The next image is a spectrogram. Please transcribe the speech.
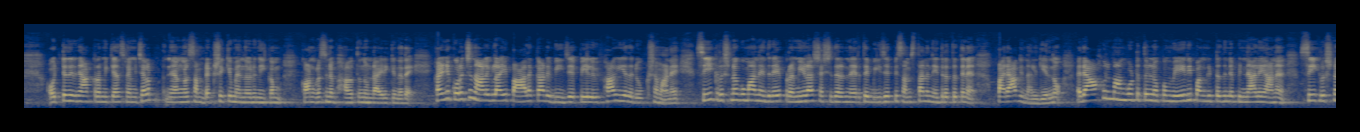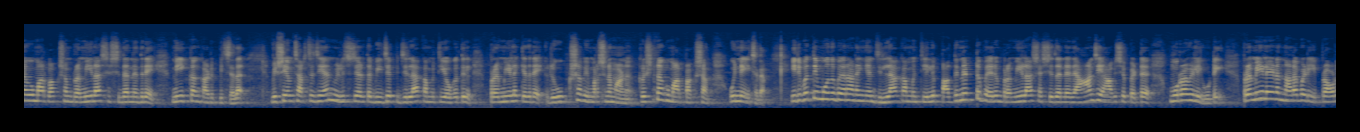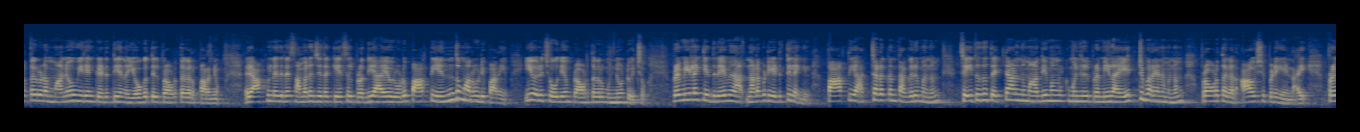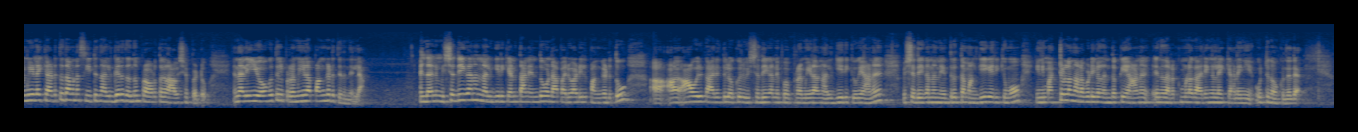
ഒറ്റതിരിഞ്ഞ് ആക്രമിക്കാൻ ശ്രമിച്ചാൽ ഞങ്ങൾ സംരക്ഷിക്കുമെന്നൊരു നീക്കം കോൺഗ്രസിന്റെ ഭാഗത്തു നിന്നുണ്ടായിരിക്കുന്നത് കഴിഞ്ഞ കുറച്ച് നാളുകളായി പാലക്കാട് ബി ജെ പിയിൽ വിഭാഗീയത രൂക്ഷമാണ്. സി കൃഷ്ണകുമാറിനെതിരെ പ്രമീള ശശിധരൻ നേരത്തെ ബി ജെ പി സംസ്ഥാന നേതൃത്വത്തിന് പരാതി നൽകിയിരുന്നു. രാഹുൽ മാങ്കൂട്ടത്തിനൊപ്പം വേദി പങ്കിട്ടതിന് പിന്നാലെയാണ് സി കൃഷ്ണകുമാർ പക്ഷം പ്രമീള ശശിധരനെതിരെ നീക്കം കടുപ്പിച്ചത്. വിഷയം ചർച്ച ചെയ്യാൻ വിളിച്ചു ചേർത്ത ബി ജെ പി ജില്ലാ കമ്മിറ്റി യോഗത്തിൽ പ്രമീളയ്ക്കെതിരെ രൂക്ഷ വിമർശനമാണ് കൃഷ്ണകുമാർ പക്ഷം ഉന്നയിച്ചത്. ഇരുപത്തിമൂന്ന് പേർ അടങ്ങിയ ജില്ലാ കമ്മിറ്റിയിൽ പതിനെട്ട് പേരും പ്രമീള ശശിധരന്റെ രാജി ആവശ്യപ്പെട്ട് മുറവിളി കൂട്ടി. പ്രമീളയുടെ നടപടി പ്രവർത്തകരുടെ മനോവീര്യം കെടുത്തിയെന്ന് യോഗത്തിൽ പ്രവർത്തകർ പറഞ്ഞു. രാഹുലിനെതിരെ സമരം ചെയ്ത കേസിൽ പ്രതിയായവരോട് പാർട്ടി എന്തു മറുപടി പറയും? ഈ ഒരു ചോദ്യം പ്രവർത്തകർ മുന്നോട്ട് വെച്ചു. പ്രമീളയ്ക്കെതിരെ നടപടിയെടുത്തില്ലെങ്കിൽ പാർട്ടി അച്ചടക്കം തകരുമെന്നും ചെയ്തത് തെറ്റാണെന്നും മാധ്യമങ്ങൾക്ക് മുന്നിൽ പ്രമീള ഏറ്റുപറയണമെന്നും പ്രവർത്തകർ ആവശ്യപ്പെടുകയുണ്ടായി. പ്രമീളയ്ക്ക് അടുത്ത തവണ സീറ്റ് നൽകരുതെന്നും പ്രവർത്തകർ ആവശ്യപ്പെട്ടു. എന്നാൽ ഈ യോഗത്തിൽ പ്രമീള പങ്കെടുത്തിരുന്നില്ല. എന്തായാലും വിശദീകരണം നൽകിയിരിക്കുകയാണ് താൻ എന്തുകൊണ്ട് ആ പരിപാടിയിൽ പങ്കെടുത്തു? ആ ഒരു കാര്യത്തിലൊക്കെ ഒരു വിശദീകരണം ഇപ്പോൾ പ്രമീള നൽകിയിരിക്കുകയാണ്. വിശദീകരണ നേതൃത്വം അംഗീകരിക്കുമോ? ഇനി മറ്റുള്ള നടപടികൾ എന്തൊക്കെയാണ് എന്നതടക്കമുള്ള കാര്യങ്ങളിലേക്കാണ് ഇനി ഉറ്റുനോക്കുന്നത്.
